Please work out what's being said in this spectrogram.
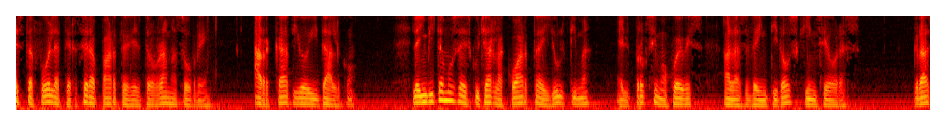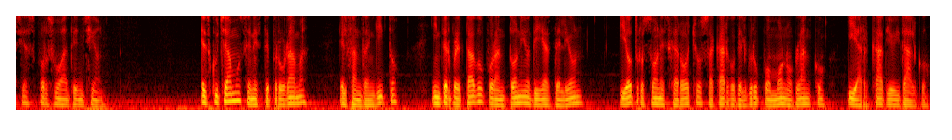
Esta fue la tercera parte del programa sobre Arcadio Hidalgo. Le invitamos a escuchar la cuarta y última el próximo jueves a las 22.15 horas. Gracias por su atención. Escuchamos en este programa El Fandanguito, interpretado por Antonio Díaz de León, y otros sones jarochos a cargo del grupo Mono Blanco y Arcadio Hidalgo.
